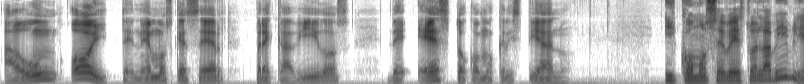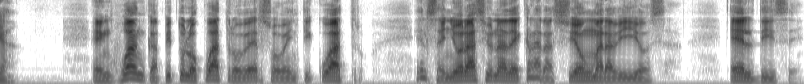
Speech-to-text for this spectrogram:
Aún hoy tenemos que ser precavidos de esto como cristianos. ¿Y cómo se ve esto en la Biblia? En Juan capítulo 4, verso 24, el Señor hace una declaración maravillosa. Él dice,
